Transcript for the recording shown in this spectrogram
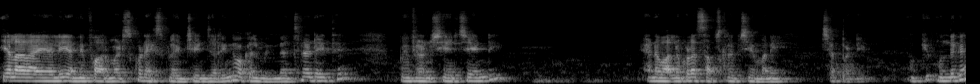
ఎలా రాయాలి అన్ని ఫార్మాట్స్ కూడా ఎక్స్ప్లెయిన్ చేయడం జరిగింది. ఒకవేళ మీకు నచ్చినట్టయితే మీ ఫ్రెండ్స్ షేర్ చేయండి. అండ్ వాళ్ళని కూడా సబ్స్క్రైబ్ చేయమని చెప్పండి. ముఖ్య ముందుగా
